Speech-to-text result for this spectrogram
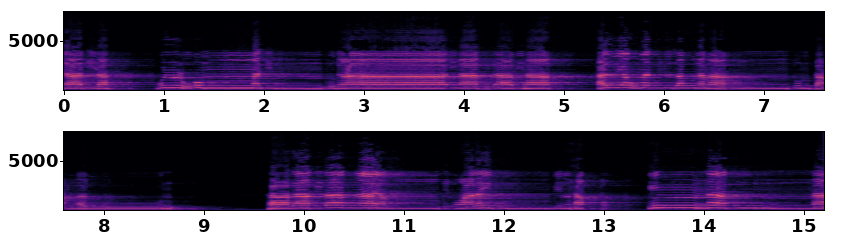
جاثية كل أمة تدعى إلى كتابها اليوم تجزون ما كنتم تعملون. هذا كتابنا ينطق عليكم بالحق. إنا كنا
